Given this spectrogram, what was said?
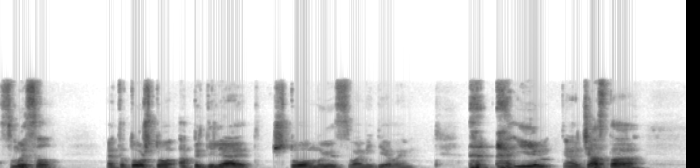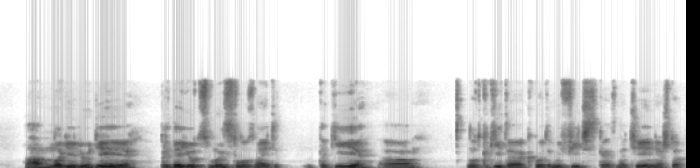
Смысл – это то, что определяет, что мы с вами делаем. И э, часто многие люди придают смыслу, знаете, такие ну, какие-то, какое-то мифическое значение, что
